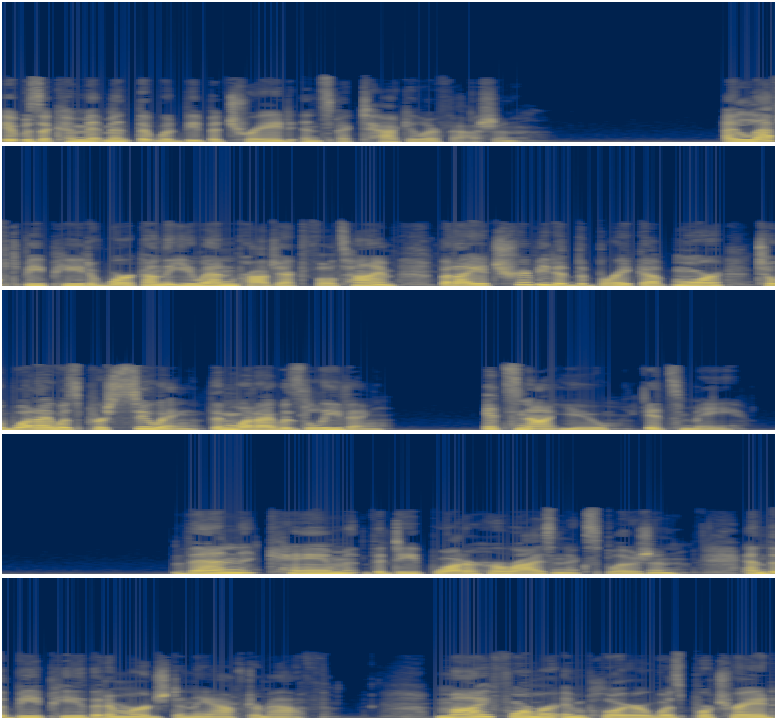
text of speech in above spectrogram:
It was a commitment that would be betrayed in spectacular fashion. I left BP to work on the UN project full time, but I attributed the breakup more to what I was pursuing than what I was leaving. It's not you, it's me. Then came the Deepwater Horizon explosion and the BP that emerged in the aftermath. My former employer was portrayed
